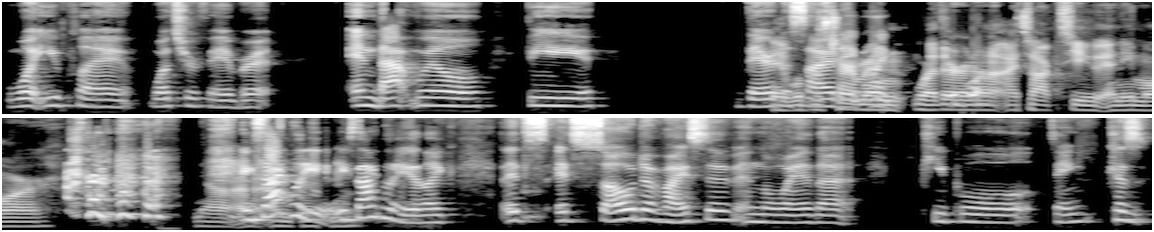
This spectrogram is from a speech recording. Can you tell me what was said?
what you play, what's your favorite, and that will be their it will deciding. determine like, whether or not i talk to you anymore no exactly exactly like it's it's so divisive in the way that people think because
